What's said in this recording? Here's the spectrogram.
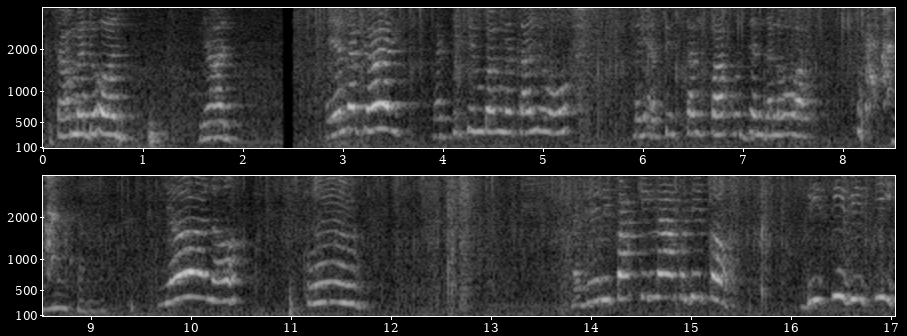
Kasama doon. Yan. Ayan na guys. Nagtitimbang na tayo oh. May assistant pa ako dyan, dalawa. Yan oh. Mm. Nagre-repacking na ako dito. Busy, busy.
